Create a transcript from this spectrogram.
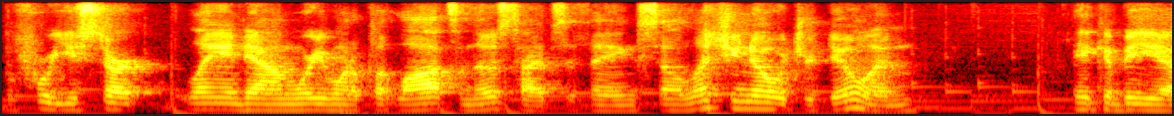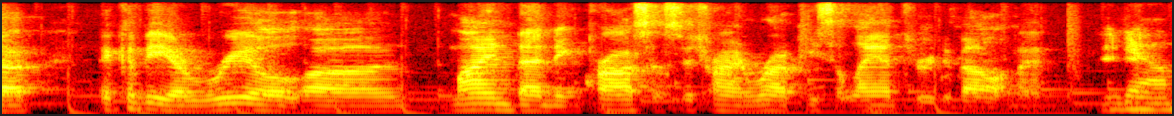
before you start laying down where you want to put lots and those types of things. So unless you know what you're doing, it can be a it can be a real uh, mind bending process to try and run a piece of land through development. Yeah.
